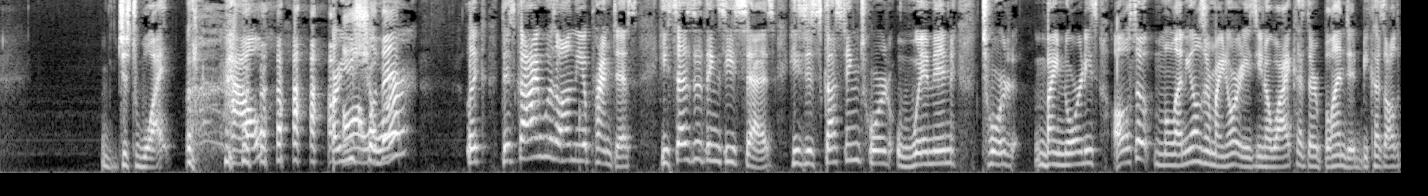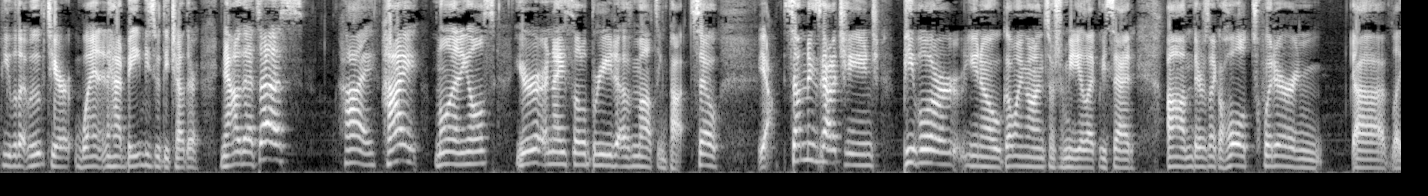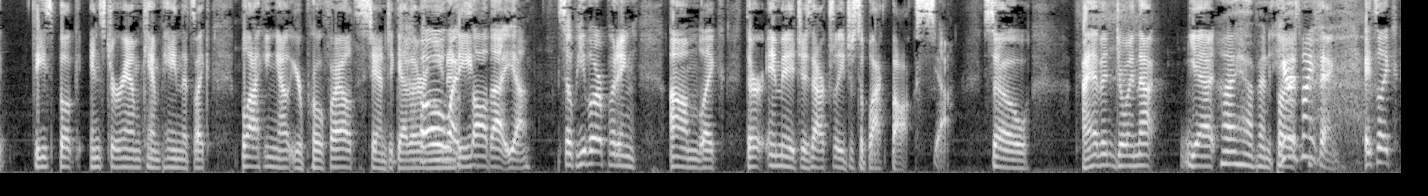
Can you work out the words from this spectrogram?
just what? How? Are you sure? Like this guy was on The Apprentice. He says the things he says. He's disgusting toward women, toward minorities. Also, millennials are minorities. You know why? Because they're blended. Because all the people that moved here went and had babies with each other. Now that's us. Hi. Hi, millennials. You're a nice little breed of melting pot. So, Yeah. something's got to change. People are, you know, going on social media, like we said. Um, there's like a whole Twitter and uh, like Facebook, Instagram campaign that's like blacking out your profile to stand together in Oh, unity. I saw that. Yeah. So people are putting um, like their image is actually just a black box. Yeah. So I haven't joined that yet. I haven't, but- Here's my thing. It's like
